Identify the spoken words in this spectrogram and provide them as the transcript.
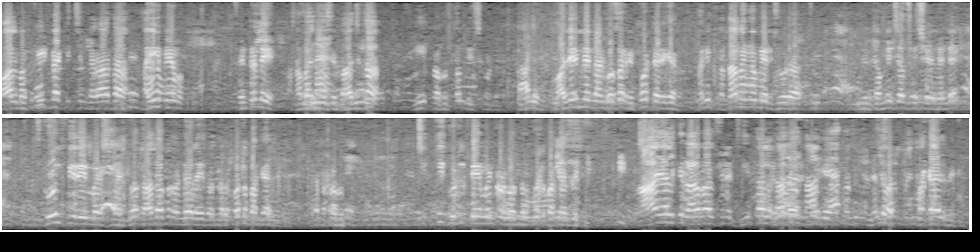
వాళ్ళు మాకు ఫీడ్బ్యాక్ ఇచ్చిన తర్వాత అవి మేము సెంట్రలీ అమలు చేసే బాధ్యత ఈ ప్రభుత్వం తీసుకుంటుంది. ఆల్రెడీ నేను దానికోసం రిపోర్ట్ అడిగాను. కానీ ప్రధానంగా మీరు చూడాలి మీరు గమనించాల్సిన విషయం ఏంటంటే స్కూల్ ఫీ రీఎంబర్స్మెంట్లో దాదాపు రెండు వేల ఐదు వందల కోట్ల బకాయిలు పెట్టింది గత ప్రభుత్వం. చిక్కి గుడ్లు పేమెంట్ రెండు వందల కోట్ల బకాయిలు పెట్టింది ఆయాలకి రావాల్సిన జీతాలు దాదాపు నాలుగు నెలలు బకాయిలు పెట్టింది.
